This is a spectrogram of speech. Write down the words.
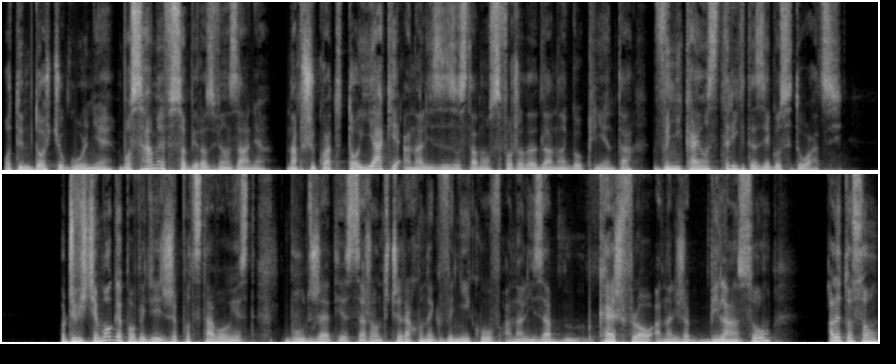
o tym dość ogólnie, bo same w sobie rozwiązania, na przykład to, jakie analizy zostaną stworzone dla danego klienta, wynikają stricte z jego sytuacji. Oczywiście mogę powiedzieć, że podstawą jest budżet, jest zarządczy rachunek wyników, analiza cash flow, analiza bilansu, ale to są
